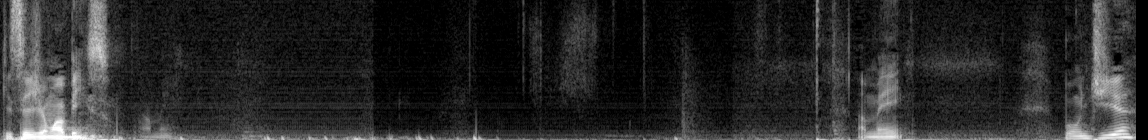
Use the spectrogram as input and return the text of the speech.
que seja uma benção. Amém. Amém. Bom dia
